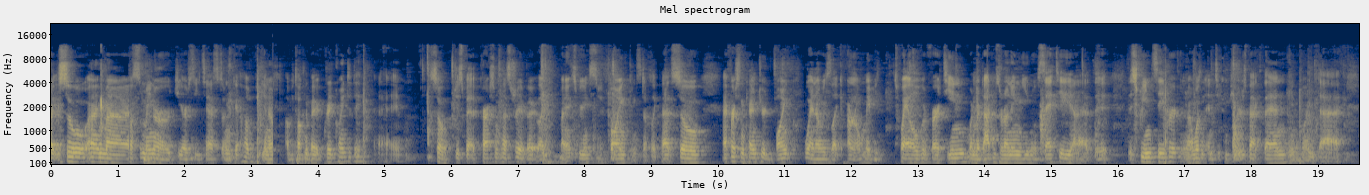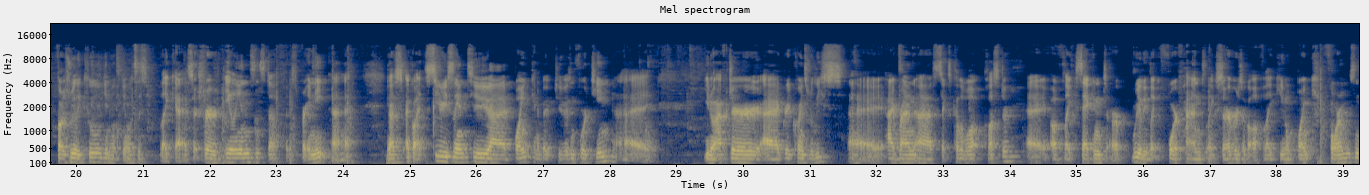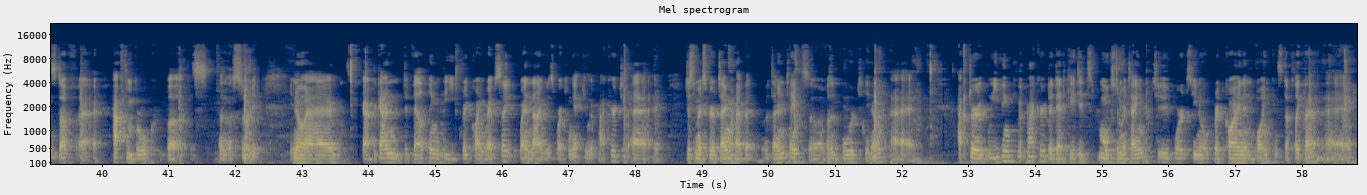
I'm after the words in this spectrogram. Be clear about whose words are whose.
Speaker 1: Right, so I'm a custom miner or GRC test on GitHub. You know, I'll be talking about Gridcoin today. Uh, so just a bit of personal history about like my experiences with BOINC and stuff like that. So I first encountered BOINC when I was like I don't know maybe twelve or thirteen when my dad was running you know SETI, uh, the the screensaver. And I wasn't into computers back then. You know, and uh, thought it was really cool. You know, being able to like uh, search for aliens and stuff. It was pretty neat. Uh, you know, I got seriously into uh, BOINC in about 2014 uh, you know, after uh, Gridcoin's release, uh, I ran a six kilowatt cluster uh, of like second or really like fourth hand like servers. I got off like you know BOINC forums and stuff. Uh, half of them broke, but it's another story. You know, uh, I began developing the Gridcoin website when I was working at Hewlett Packard. Uh, just in my spare time when I had a bit of downtime, so I wasn't bored. You know. after leaving Hewlett Packard, I dedicated most of my time towards you know Gridcoin and BOINC and stuff like that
